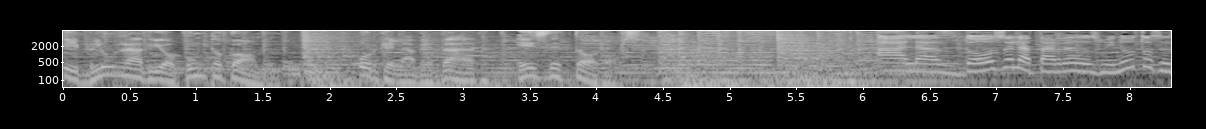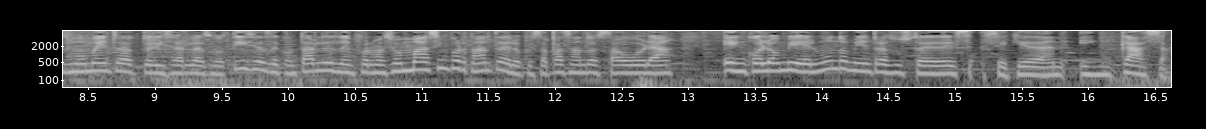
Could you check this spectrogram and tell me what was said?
y bluradio.com, porque la verdad es de todos. A las 2 de la tarde, dos minutos, es momento de actualizar las noticias, de contarles la información más importante de lo que está pasando hasta ahora en Colombia y el mundo mientras ustedes se quedan en casa.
